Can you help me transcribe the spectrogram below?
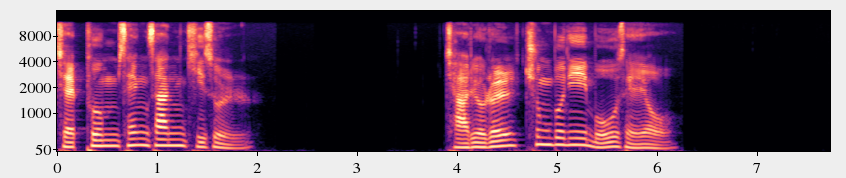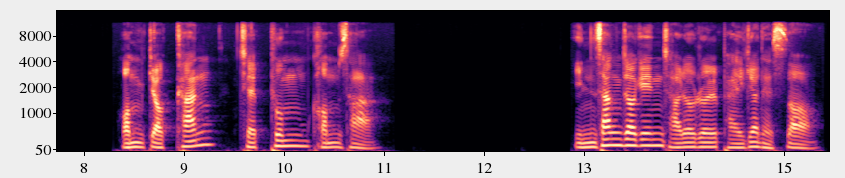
제품 생산 기술 자료를 충분히 모으세요. 엄격한 제품 검사 인상적인 자료를 발견했어.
